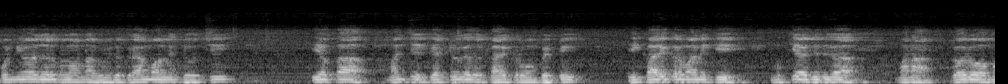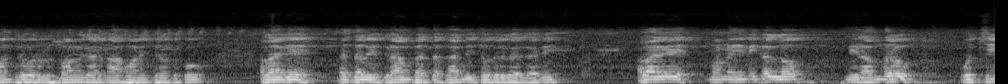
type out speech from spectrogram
కొన్ని నియోజకవర్గంలో ఉన్న వివిధ గ్రామాల నుంచి వచ్చి ఈ యొక్క మంచి గెట్ టుగెదర్ కార్యక్రమం పెట్టి ఈ కార్యక్రమానికి ముఖ్య అతిథిగా మన గౌరవ మంత్రివర్యులు స్వామి గారిని ఆహ్వానించినందుకు అలాగే పెద్దలు ఈ గ్రామ పెద్ద గాంధీ చౌదరి గారు కానీ అలాగే మొన్న ఎన్నికల్లో మీరందరూ వచ్చి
